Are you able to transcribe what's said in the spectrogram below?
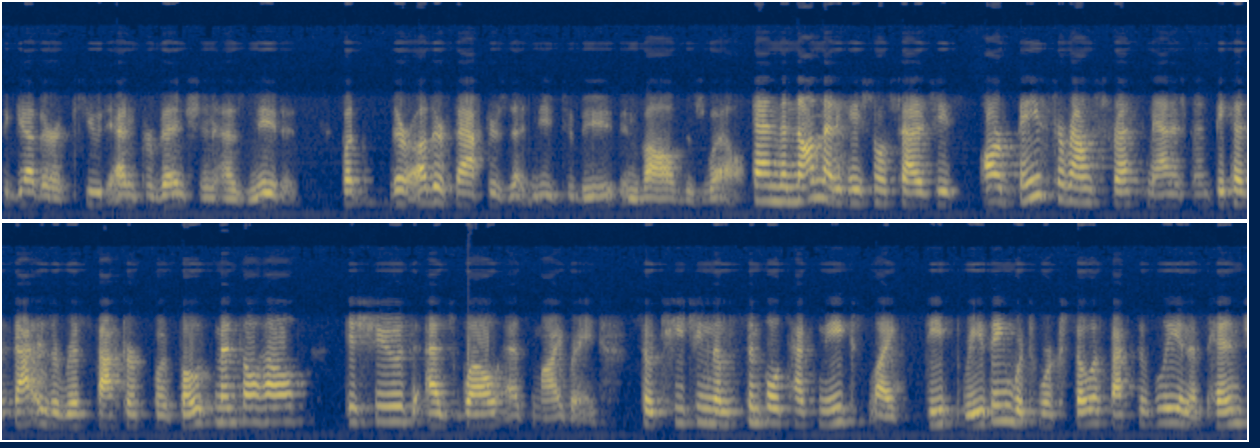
together, acute and prevention, as needed. But there are other factors that need to be involved as well. And the non-medicational strategies are based around stress management because that is a risk factor for both mental health issues as well as migraine. So teaching them simple techniques like deep breathing, which works so effectively in a pinch,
